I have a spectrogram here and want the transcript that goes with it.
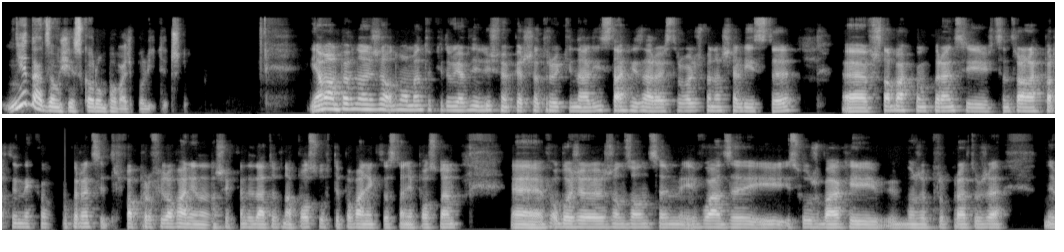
nie dadzą się skorumpować politycznie? Ja mam pewność, że od momentu, kiedy ujawniliśmy pierwsze trójki na listach i zarejestrowaliśmy nasze listy, e, w sztabach konkurencji, w centralach partyjnych konkurencji trwa profilowanie naszych kandydatów na posłów, typowanie, kto zostanie posłem e, w obozie rządzącym i władzy i, i służbach i może prokuraturze, e,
